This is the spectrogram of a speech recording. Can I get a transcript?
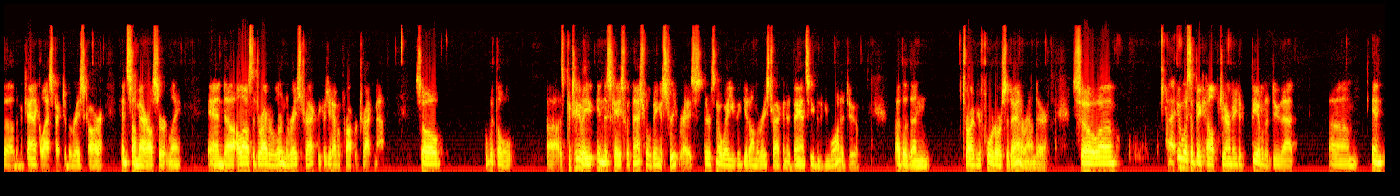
uh, the mechanical aspect of the race car, and some aero certainly, and uh, allows the driver to learn the racetrack because you have a proper track map. So, with the uh, particularly in this case with Nashville being a street race, there's no way you could get on the racetrack in advance, even if you wanted to, other than drive your four door sedan around there. So. Um, uh, it was a big help, Jeremy, to be able to do that. Um, and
